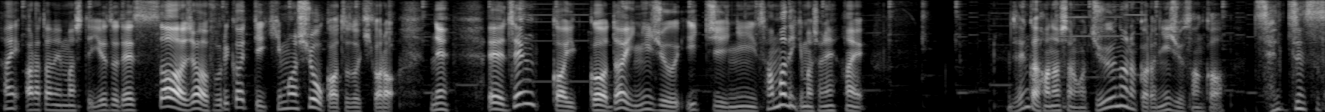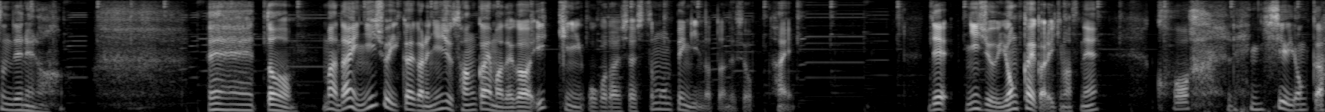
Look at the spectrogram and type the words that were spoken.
はい改めましてゆずです。さあじゃあ振り返っていきましょうか続きから。ね、えー前回が第2123までいきましたね。はい。前回話したのが17から23か。全然進んでねえな。えー、っとまあ第21回から23回までが一気にお答えした質問ペンギンだったんですよ。はい。で24回からいきますね。これ24か。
